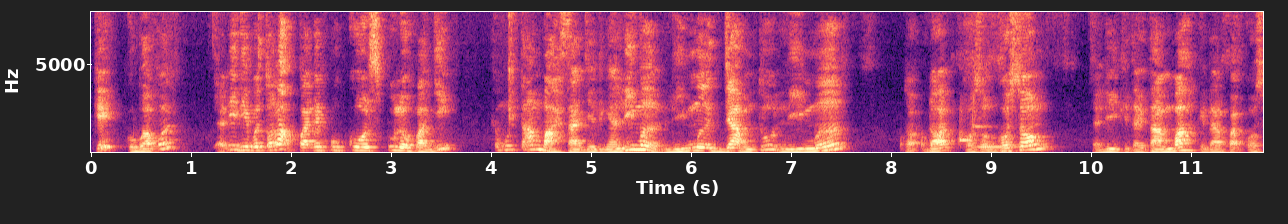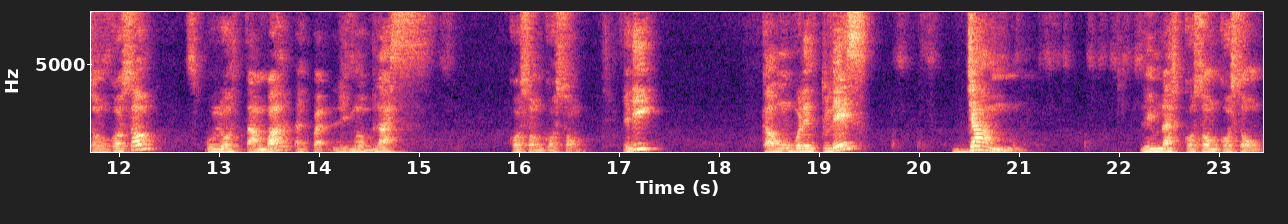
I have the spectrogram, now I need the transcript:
Okey, pukul berapa? Jadi dia bertolak pada pukul 10 pagi. Kamu tambah saja dengan 5. 5 jam tu 5 dot dot kosong kosong. Jadi kita tambah kita dapat kosong kosong. 10 tambah dapat 15 kosong kosong. Jadi kamu boleh tulis jam 15 kosong kosong.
